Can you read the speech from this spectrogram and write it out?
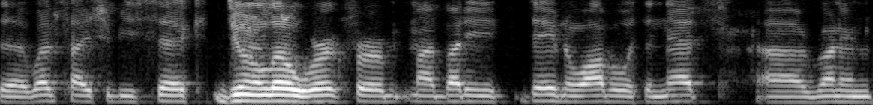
The website should be sick. Doing a little work for my buddy Dave Nawaba with the Nets, uh, running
